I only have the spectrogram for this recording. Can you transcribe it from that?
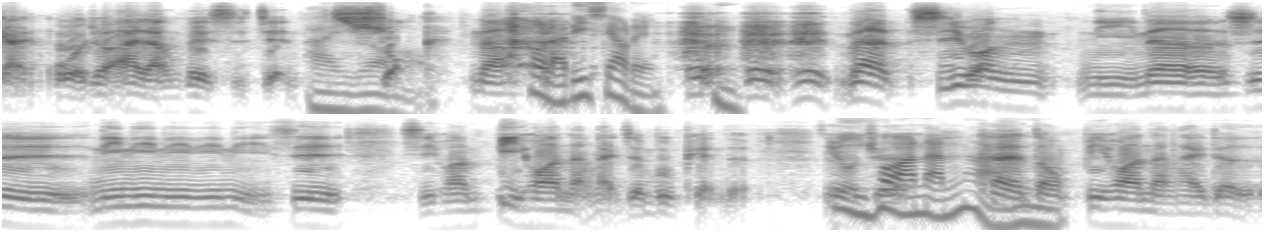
干，我就爱浪费时间，爽。那后来你笑脸。那希望你呢？是你你你你你是喜欢《壁花男孩》这部片的？壁花男孩。看得懂《壁花男孩》的人，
